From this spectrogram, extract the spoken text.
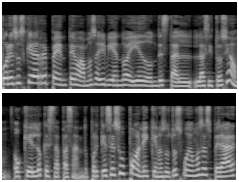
Por eso es que de repente vamos a ir viendo ahí dónde está la situación o qué es lo que está pasando, porque se supone que nosotros podemos esperar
